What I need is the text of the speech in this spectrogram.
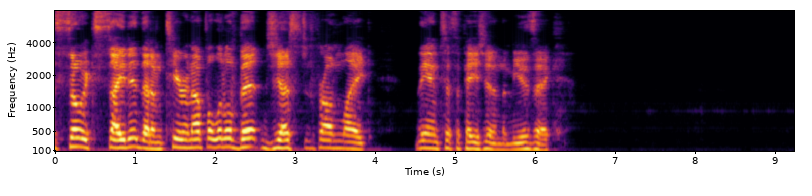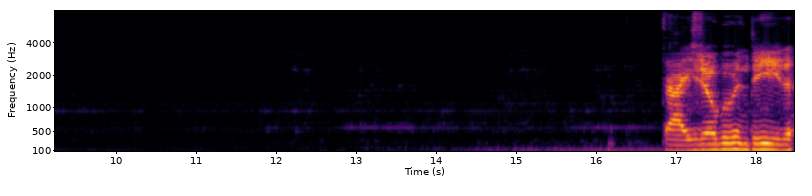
so excited that I'm tearing up a little bit just from like the anticipation and the music. Daijobu indeed.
